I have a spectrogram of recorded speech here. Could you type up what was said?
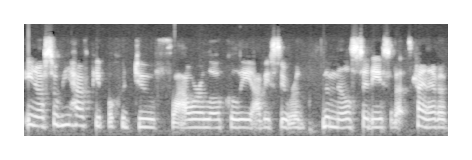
you know, so we have people who do flour locally. Obviously, we're the mill city, so that's kind of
